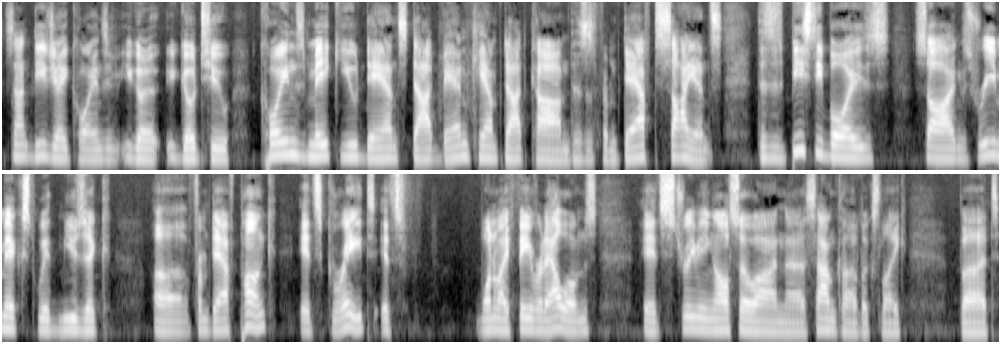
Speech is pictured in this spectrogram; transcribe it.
It's not DJ Coins. You go you go to coinsmakeyoudance.bandcamp.com. This is from Daft Science. This is Beastie Boys songs remixed with music uh, from Daft Punk. It's great. It's one of my favorite albums. It's streaming also on uh, SoundCloud, looks like. But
